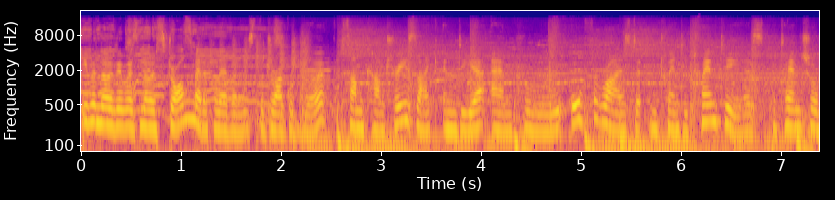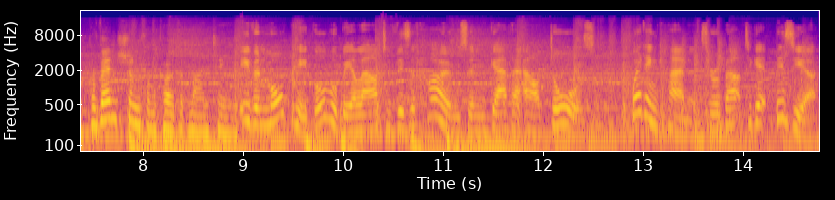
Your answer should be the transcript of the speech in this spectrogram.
Even though there was no strong medical evidence the drug would work, some countries like India and Peru authorised it in 2020 as potential prevention from COVID 19. Even more people will be allowed to visit homes and gather outdoors. Wedding planners are about to get busier.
